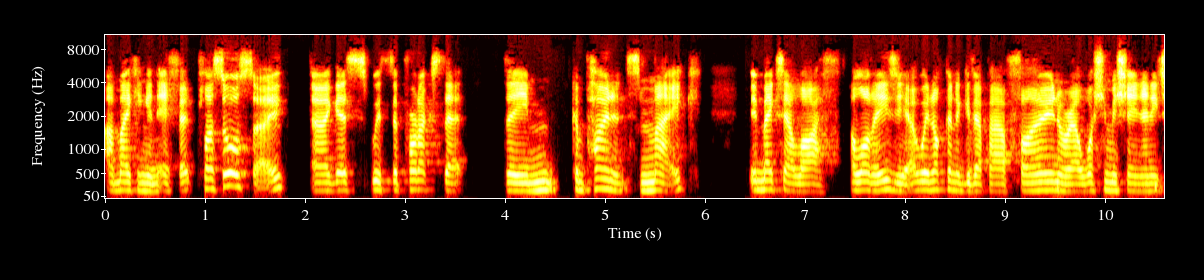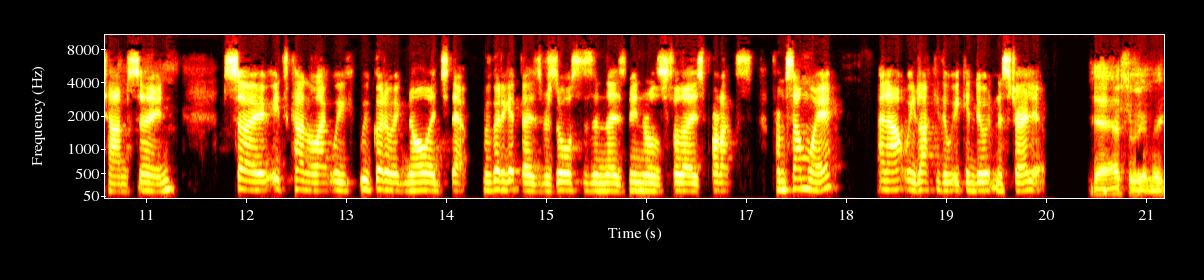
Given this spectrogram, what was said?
are making an effort. Plus, also, I guess, with the products that the components make, it makes our life a lot easier. We're not going to give up our phone or our washing machine anytime soon. So it's kind of like we, we've got to acknowledge that we've got to get those resources and those minerals for those products from somewhere. And aren't we lucky that we can do it in Australia? Yeah, absolutely.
